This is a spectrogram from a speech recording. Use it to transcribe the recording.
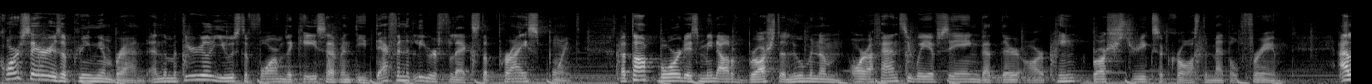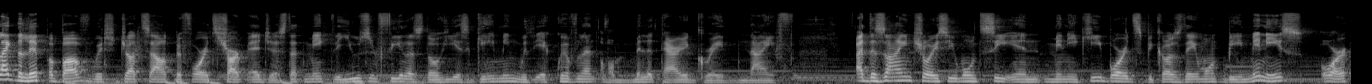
Corsair is a premium brand, and the material used to form the K70 definitely reflects the price point. The top board is made out of brushed aluminum, or a fancy way of saying that there are paint brush streaks across the metal frame. I like the lip above which juts out before its sharp edges that make the user feel as though he is gaming with the equivalent of a military grade knife. A design choice you won't see in mini keyboards because they won't be minis, or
